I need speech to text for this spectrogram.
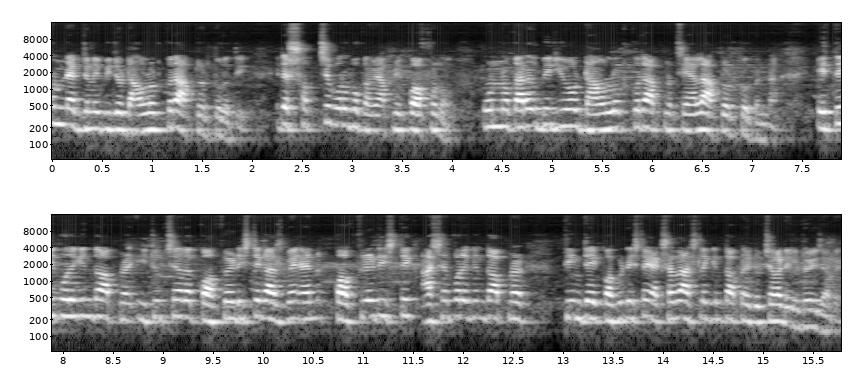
অন্য একজনের ভিডিও ডাউনলোড করে আপলোড করে দিই। এটা সবচেয়ে বড় বোকামি, আপনি কখনো অন্য কারোর ভিডিও ডাউনলোড করে আপনার চ্যানেলে আপলোড করবেন না। এতে করে কিন্তু আপনার ইউটিউব চ্যানেলে কপিরাইট স্টেক আসবে অ্যান্ড কপিরাইট স্টেক আসার পরে কিন্তু আপনার তিনটে কপিরাইট স্টেক একসাথে আসলে কিন্তু আপনার ইউটিউব চ্যানেল ডিলিট হয়ে যাবে।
